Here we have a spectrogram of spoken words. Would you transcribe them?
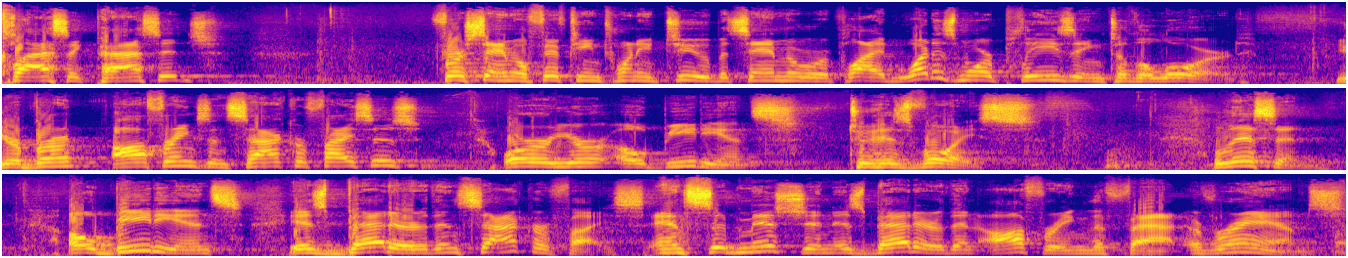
Classic passage. 1 Samuel 15, 22. But Samuel replied, What is more pleasing to the Lord? Your burnt offerings and sacrifices, or your obedience to his voice? Listen. Obedience is better than sacrifice, and submission is better than offering the fat of rams.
